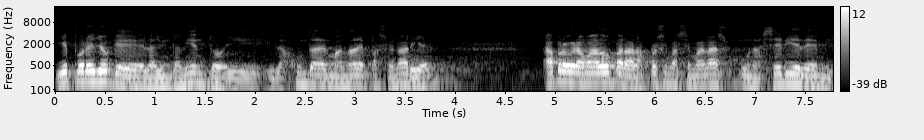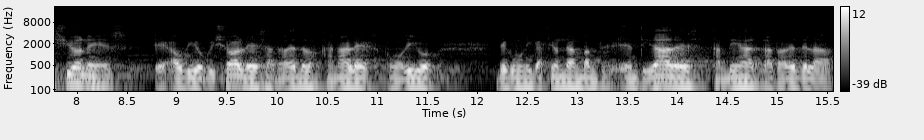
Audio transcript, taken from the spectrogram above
Y es por ello que el Ayuntamiento y, la Junta de Hermandades Pasionarias ha programado para las próximas semanas una serie de emisiones eh, audiovisuales a través de los canales, como digo, de comunicación de ambas entidades, también a, través de las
